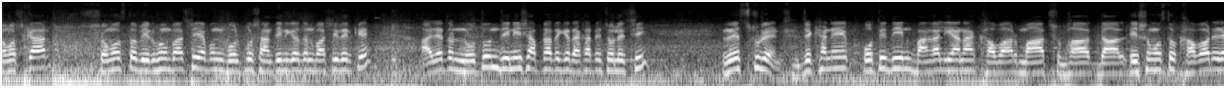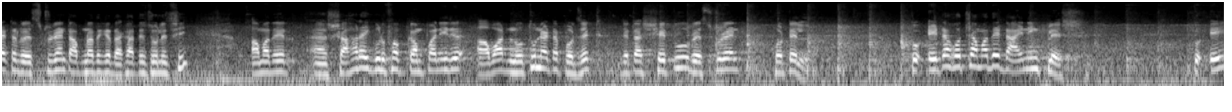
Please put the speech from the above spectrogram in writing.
নমস্কার, সমস্ত বীরভূমবাসী এবং বোলপুর শান্তিনিকেতনবাসীদেরকে। আজ এত নতুন জিনিস আপনাদেরকে দেখাতে চলেছি। রেস্টুরেন্ট, যেখানে প্রতিদিন বাঙালিয়ানা খাবার, মাছ, ভাত, ডাল, এই সমস্ত খাবারের একটা রেস্টুরেন্ট আপনাদেরকে দেখাতে চলেছি। আমাদের সাহারাই গ্রুপ অফ কোম্পানির আবার নতুন একটা প্রজেক্ট, যেটা সেতু রেস্টুরেন্ট হোটেল। তো এটা হচ্ছে আমাদের ডাইনিং প্লেস। তো এই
